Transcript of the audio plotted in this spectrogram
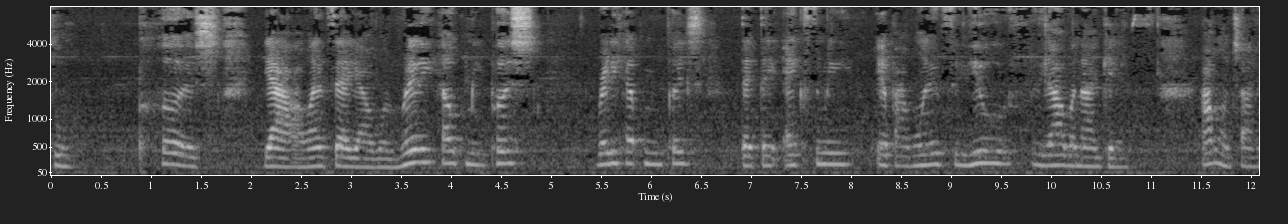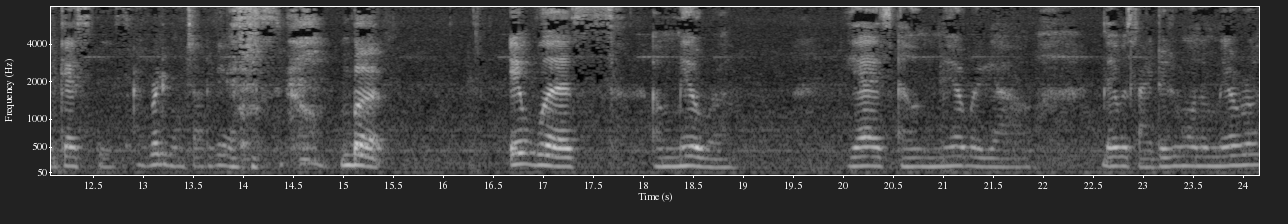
to push. Y'all, I want to tell y'all what really helped me push, really helped me push that they asked me if I wanted to use, y'all would not guess. I want y'all to guess this. I really want y'all to guess. but it was a mirror. Yes, a mirror, y'all. They was like, do you want a mirror?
